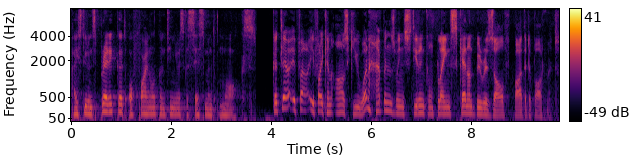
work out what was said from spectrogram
a student's predicate or final continuous assessment marks. Katla, if I, if I can ask you, what happens when student complaints cannot be resolved by the department?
